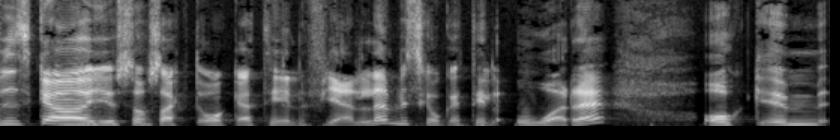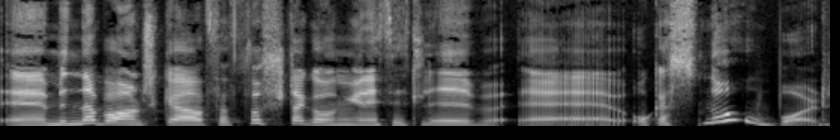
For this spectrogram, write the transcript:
Vi ska ju som sagt åka till fjällen, vi ska åka till Åre. Och eh, mina barn ska för första gången i sitt liv eh, åka snowboard.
